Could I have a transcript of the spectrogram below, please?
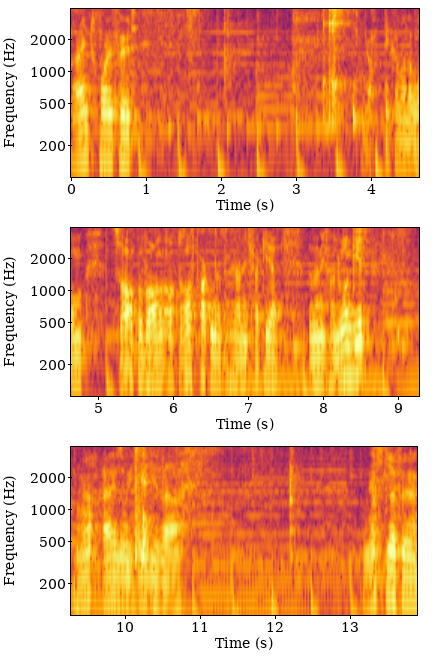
reinträufelt. Ja, den kann man da oben zur Aufbewahrung auch drauf packen. Das ist ja nicht verkehrt, dass er nicht verloren geht. Ja, also hier dieser Messlöffel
